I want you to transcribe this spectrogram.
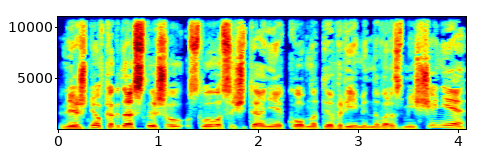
Лежнев, когда слышал словосочетание комнаты временного размещения,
